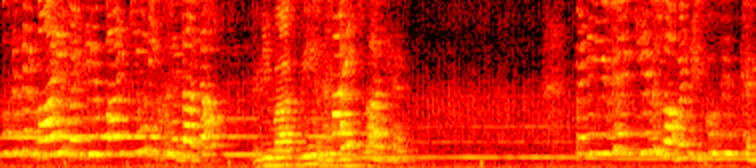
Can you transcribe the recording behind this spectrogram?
वो कहते मारी मर्ज़ी के पान क्यों नहीं खुले दाता एडी बात नहीं है हाँ इस बात है। मैंने ये वे की बनने की कोशिश करी।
